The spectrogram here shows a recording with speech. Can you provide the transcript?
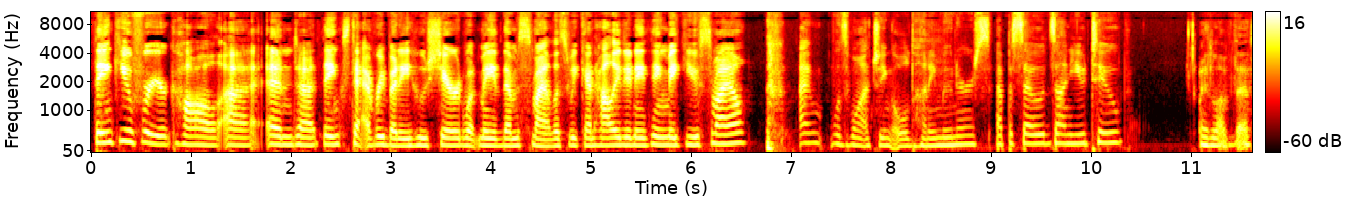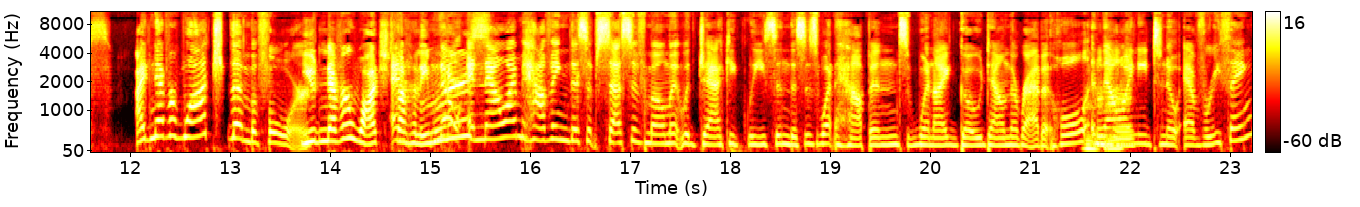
Thank you for your call. Uh, and uh, thanks to everybody who shared what made them smile this weekend. Holly, did anything make you smile? I was watching old Honeymooners episodes on YouTube. I love this. I'd never watched them before. You'd never watched The Honeymooners? No, and now I'm having this obsessive moment with Jackie Gleason. This is what happens when I go down the rabbit hole, and Mm-hmm. now I need to know everything.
